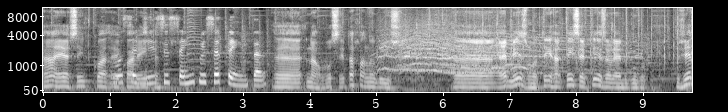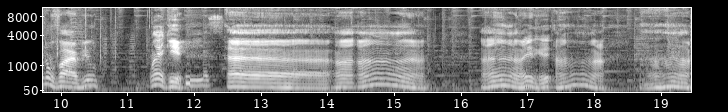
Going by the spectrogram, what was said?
Ah, é, 140. Você disse 170. É, não, você tá falando isso. É, é mesmo? Tem, tem certeza, né, do Google? Vê no VAR, viu? Olha aqui. É, ah, ah, ah, ah, ah,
